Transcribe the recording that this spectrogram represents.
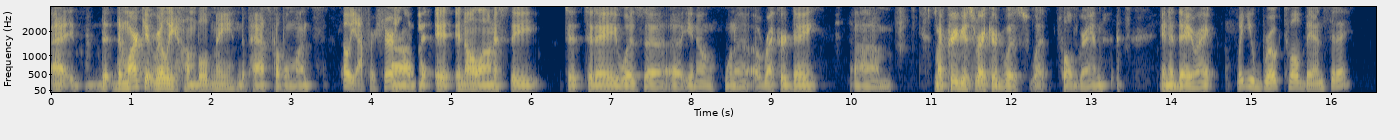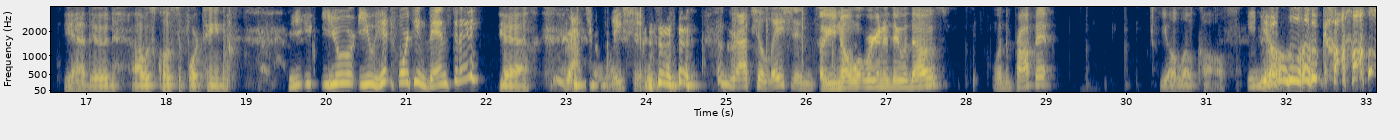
uh, the the market really humbled me the past couple months. Oh yeah, for sure. Uh, but it, in all honesty, t- today was a, a you know one a, a record day. Um, my previous record was what twelve grand in a day, right? but you broke 12 bands today? Yeah, dude, I was close to fourteen. You you, you hit 14 bands today? Yeah. Congratulations. Congratulations. So you know what we're gonna do with those? With the profit? YOLO calls. YOLO calls.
